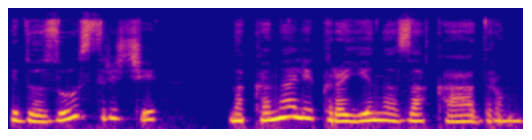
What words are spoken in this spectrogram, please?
І до зустрічі на каналі Країна за кадром.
